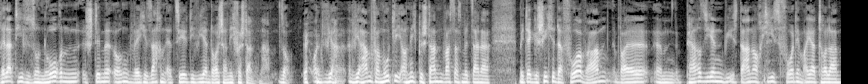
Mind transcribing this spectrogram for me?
relativ sonoren Stimme irgendwelche Sachen erzählt, die wir in Deutschland nicht verstanden haben. So. Und wir, wir haben vermutlich auch nicht bestanden, was das mit seiner, mit der Geschichte davor war, weil ähm, Persien, wie es da noch hieß, vor dem Ayatollah,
